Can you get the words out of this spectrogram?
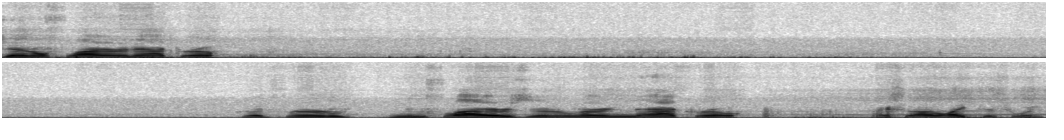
gentle flyer in acro. Good for new flyers that are learning acro. Actually, I like this one.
